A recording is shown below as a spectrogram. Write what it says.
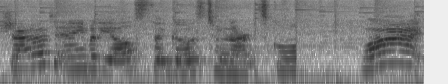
Shout out to anybody else that goes to an art school. What?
